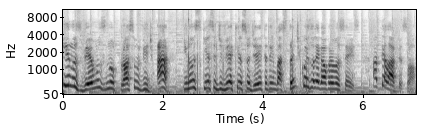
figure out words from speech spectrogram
E nos vemos no próximo vídeo. Ah, e não esqueça de ver aqui à sua direita, tem bastante coisa legal para vocês. Até lá, pessoal!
